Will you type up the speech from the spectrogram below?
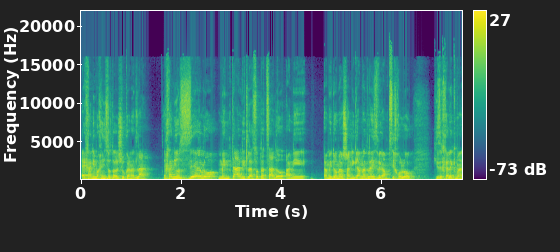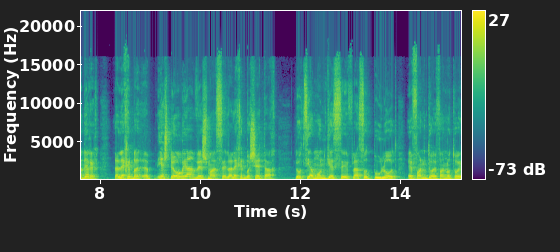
איך אני מכניס אותו לשוק הנדל"ן, איך אני עוזר לו מנטלית לעשות את או אני תמיד אומר שאני גם נדל"ניסט וגם פסיכולוג, כי זה חלק מהדרך, ללכת, ב... יש תיאוריה ויש מעשה, ללכת בשטח, להוציא המון כסף, לעשות פעולות, איפה אני טועה, איפה אני לא טועה.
